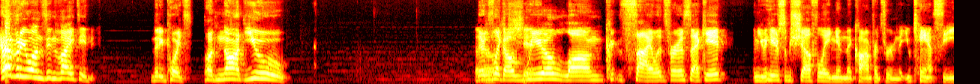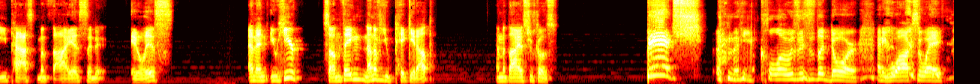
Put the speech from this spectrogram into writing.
Everyone's invited. then he points, but not you. There's Oh, like a shit. real long silence for a second, and you hear some shuffling in the conference room that you can't see past Matthias and Illis. And then you hear something, none of you pick it up, and Matthias just goes, Bitch! And then he closes the door and he walks away.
